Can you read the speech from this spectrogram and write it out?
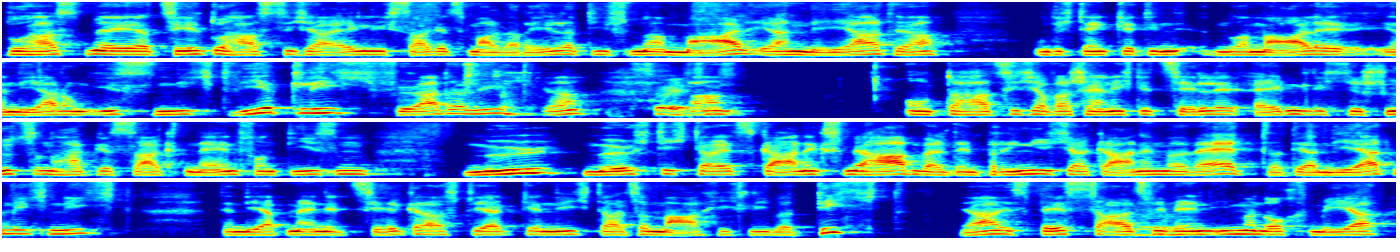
du hast mir erzählt, du hast dich ja eigentlich, sage jetzt mal, relativ normal ernährt, ja, und ich denke, die normale Ernährung ist nicht wirklich förderlich. Ja. So ist es. Ähm, und da hat sich ja wahrscheinlich die Zelle eigentlich geschützt und hat gesagt, nein, von diesem Müll möchte ich da jetzt gar nichts mehr haben, weil den bringe ich ja gar nicht mehr weiter. Der nährt mich nicht, der nährt meine Zellkraftwerke nicht, also mache ich lieber dicht. Ja, ist besser, als ja. wenn immer noch mehr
